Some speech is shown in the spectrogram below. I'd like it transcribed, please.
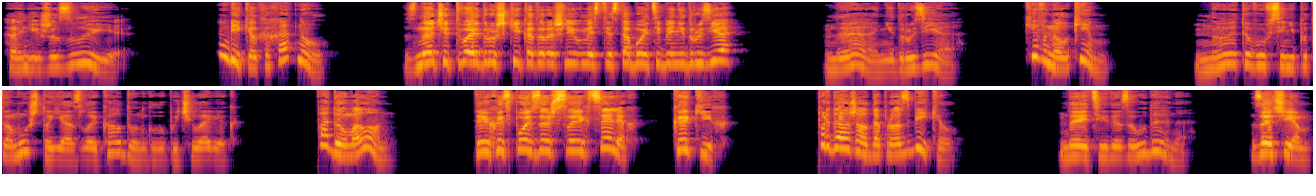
Они же злые. Бикел хохотнул. «Значит, твои дружки, которые шли вместе с тобой, тебе не друзья?» «Да, не друзья», — кивнул Ким. «Но это вовсе не потому, что я злой колдун, глупый человек», — подумал он. «Ты их используешь в своих целях? Каких?» Продолжал допрос Бикел. «Дойти до Заудена». «Зачем?»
